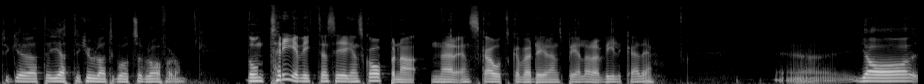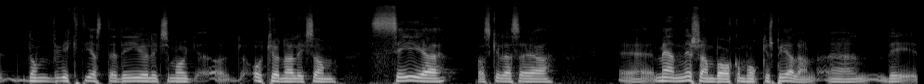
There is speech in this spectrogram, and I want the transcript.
tycker att det är jättekul att det gått så bra för dem. De tre viktigaste egenskaperna när en scout ska värdera en spelare, vilka är det? Eh, ja, de viktigaste det är ju liksom att, att kunna liksom se, vad skulle jag säga, eh, människan bakom hockeyspelaren. Eh, det,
